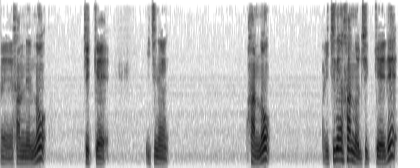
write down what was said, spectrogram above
えー、3年の実刑、1年半の、1年半の実刑で、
